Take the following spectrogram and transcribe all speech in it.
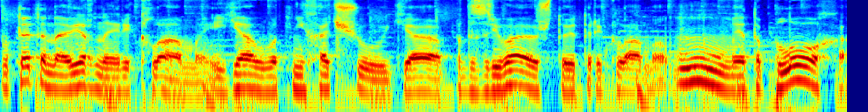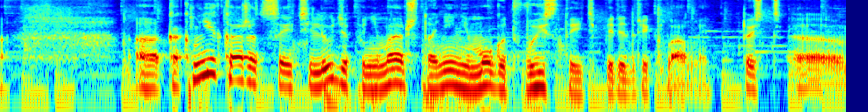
Вот это, наверное, реклама. И я вот не хочу, я подозреваю, что это реклама. М-м, это плохо. А, как мне кажется, эти люди понимают, что они не могут выстоять перед рекламой. То есть, э,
